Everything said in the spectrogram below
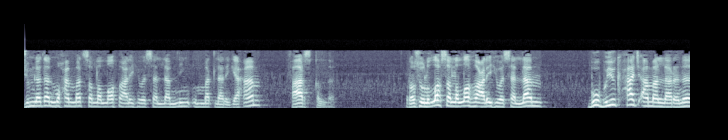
jumladan muhammad sollallohu alayhi vasallamning ummatlariga ham farz qildi. Rasululloh sollallohu alayhi vasallam bu buyuk haj amallarini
